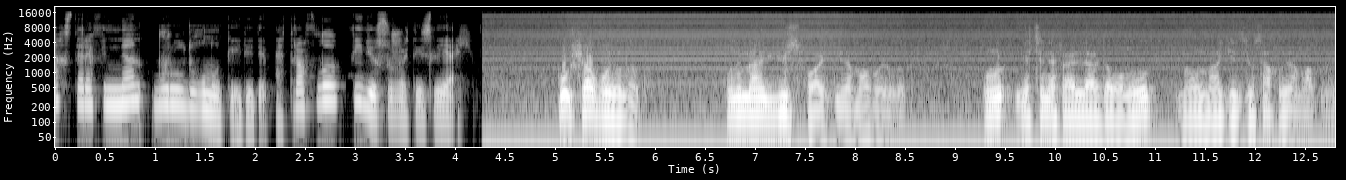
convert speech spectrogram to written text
şəxs tərəfindən vurulduğunu qeyd edib. Ətraflı video süjeti izləyək. Bu uşaq vurulub. Bunu mən 100% deyirəm, ha vurulub. Bunu neçə nəfərlərdə olub, mən onları gizlin saxlayıram adını.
